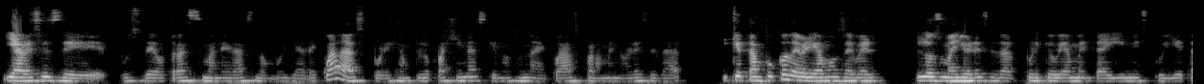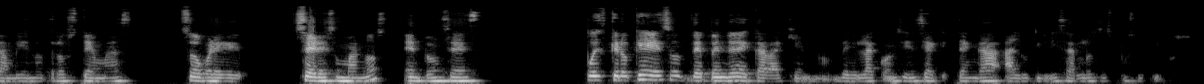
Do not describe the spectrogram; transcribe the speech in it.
y a veces de, pues de otras maneras no muy adecuadas. Por ejemplo, páginas que no son adecuadas para menores de edad y que tampoco deberíamos de ver los mayores de edad porque obviamente ahí miscuye también otros temas sobre seres humanos. Entonces, pues creo que eso depende de cada quien, ¿no? De la conciencia que tenga al utilizar los dispositivos.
